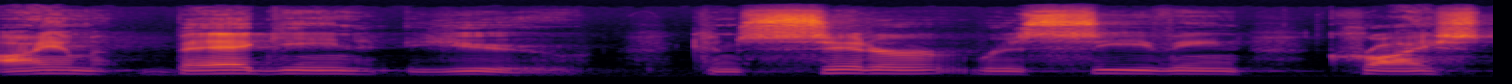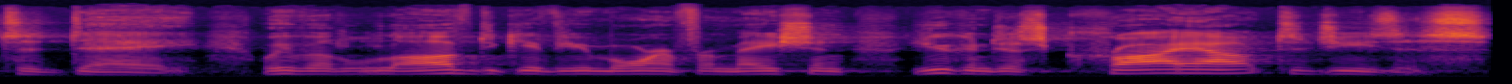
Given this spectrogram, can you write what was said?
I am begging you. Consider receiving Christ today. We would love to give you more information. You can just cry out to Jesus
